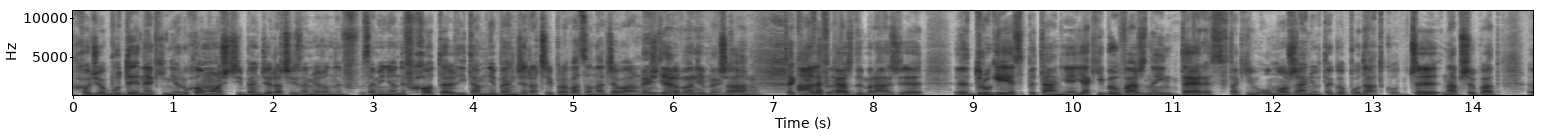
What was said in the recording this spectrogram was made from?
chodzi o budynek i nieruchomość, i będzie raczej zamieniony w, zamieniony w hotel i tam nie będzie raczej prowadzona działalność Będzie albo nie browarnicza. będzie, no. Ale w każdym razie drugie jest pytanie, jaki był ważny interes w takim umorzeniu tego podatku? Czy na przykład y,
